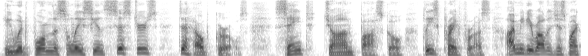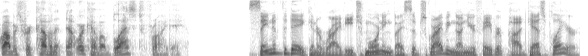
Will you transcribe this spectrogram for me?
he would form the Salesian Sisters to help girls. St. John Bosco, please pray for us. I'm meteorologist Mike Roberts for Covenant Network. Have a blessed Friday. Saint of the Day can arrive each morning by subscribing on your favorite podcast player.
